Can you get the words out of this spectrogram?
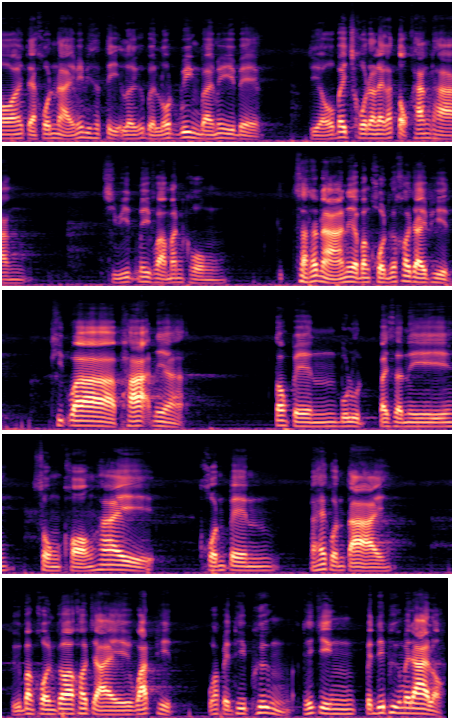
น้อย แต่คนไหนไม่มีสติเลยก็เหมือนรถวิ่งไปไม่มีเบรกเดี๋ยวไม่ชนอะไรก็ตกข้างทาง ชีวิตไม่มีความมั่นคงศาสนาเนี่ยบางคนก็เข้าใจผิด คิดว่าพระเนี่ยต้องเป็นบุรุษไปรษณีย์ส่งของให้คนเป็นไปให้คนตาย หรือบางคนก็เข้าใจวัดผิดว่าเป็นที่พึ่ง ที่จริงเป็นที่พึ่งไม่ได้หรอก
